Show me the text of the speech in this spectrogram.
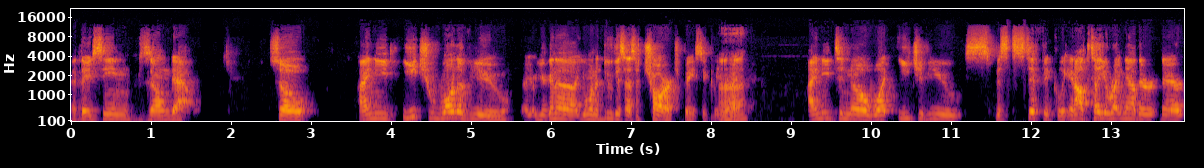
And they seem zoned out. So I need each one of you. You're gonna you want to do this as a charge, basically, right? Uh-huh. I need to know what each of you specifically, and I'll tell you right now, they're they're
